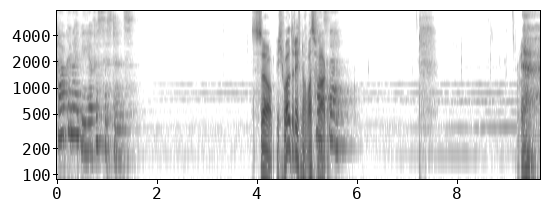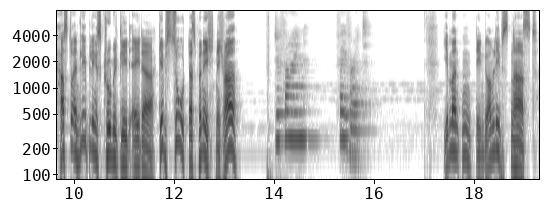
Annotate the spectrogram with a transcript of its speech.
How can I be of assistance? So, ich wollte dich noch was fragen. Hast du ein Lieblings-Crewmitglied, Ada? Gib's zu, das bin ich, nicht wahr? Define favorite. Jemanden, den du am liebsten hast.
